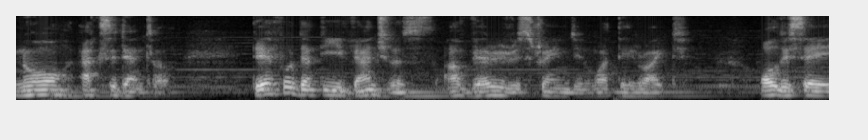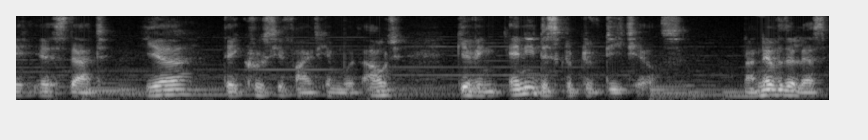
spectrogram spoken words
nor accidental, therefore, that the evangelists are very restrained in what they write. All they say is that here they crucified him without giving any descriptive details. Now, nevertheless,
